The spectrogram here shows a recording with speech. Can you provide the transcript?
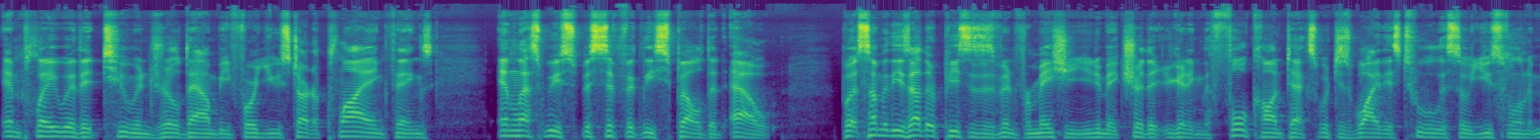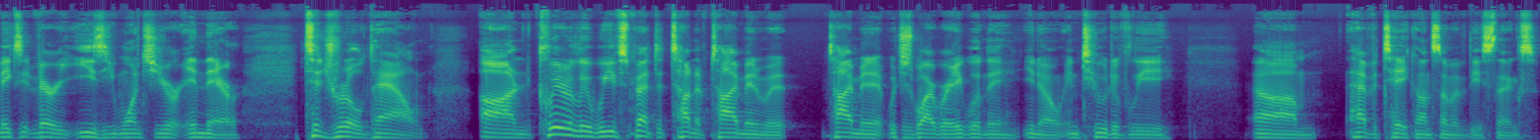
and play with it too and drill down before you start applying things unless we've specifically spelled it out. But some of these other pieces of information, you need to make sure that you're getting the full context, which is why this tool is so useful. And it makes it very easy once you're in there to drill down on. Clearly, we've spent a ton of time in it, time in it, which is why we're able to, you know, intuitively um, have a take on some of these things.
